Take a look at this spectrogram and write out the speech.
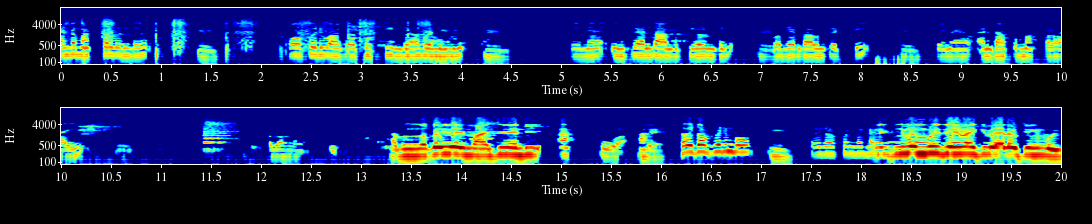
രണ്ട് മക്കളുണ്ട്. ഓക്കൊരു കുട്ടിയുണ്ട് ആ പെണ്ണിന്. പിന്നെ എനിക്ക് രണ്ട് ആൺകുട്ടികളുണ്ട്. ഒരു രണ്ടാളും കെട്ടി. പിന്നെ രണ്ടാക്കും മക്കളായി. അപ്പൊ നിങ്ങൾക്ക് ഈ വരുമാനത്തിന് വേണ്ടി ആ. പോവാ ആ. അല്ലേ? തൊഴിലുറപ്പിനും പോവും ഉം. അല്ല ഇതിന് മുമ്പ് ഇതേമാതിരി വേറെ എവിടേക്കെങ്കിലും പോയി?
